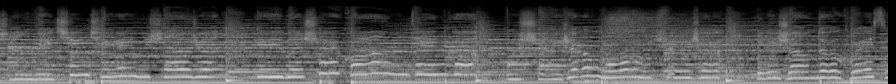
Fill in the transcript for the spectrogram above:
像你轻轻笑着，一边时光停格。我想让我吃着悲伤的灰色，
